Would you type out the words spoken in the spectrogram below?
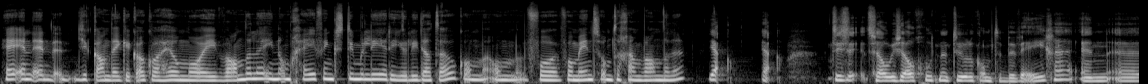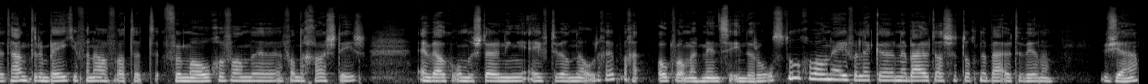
Hey, en, en je kan denk ik ook wel heel mooi wandelen in de omgeving. Stimuleren jullie dat ook om, om voor, voor mensen om te gaan wandelen? Ja, ja. Het is sowieso goed natuurlijk om te bewegen. En eh, het hangt er een beetje vanaf wat het vermogen van de, van de gast is. En welke ondersteuning je eventueel nodig hebt. We gaan ook wel met mensen in de rolstoel gewoon even lekker naar buiten als ze toch naar buiten willen. Dus ja,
